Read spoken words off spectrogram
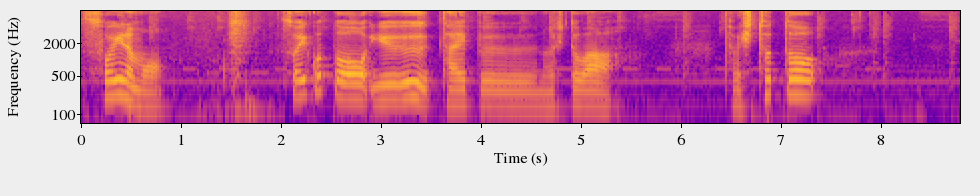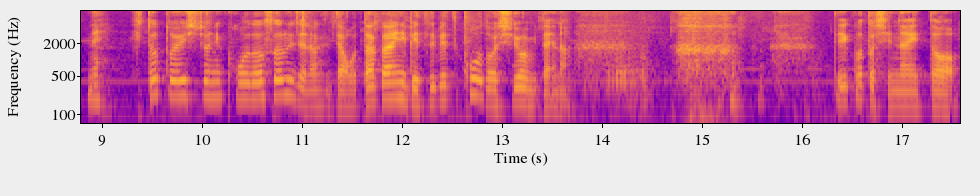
そういうのもそういうことを言うタイプの人は多分人とね人と一緒に行動するんじゃなくてじゃあお互いに別々行動しようみたいな。っていうことしないと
